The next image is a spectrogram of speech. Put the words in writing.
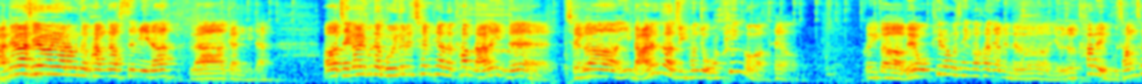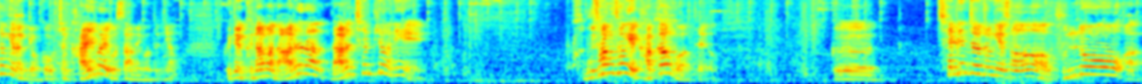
안녕하세요 여러분들. 반갑습니다. 라간입니다. 어, 제가 이번에 보여드릴 챔피언은 탑 나르인데 제가 이 나르가 지금 현재 OP인 것 같아요. 그러니까 왜 OP라고 생각하냐면은 요즘 탑에 무상성이라는 게 없고 좀 가위바위보 싸움이거든요. 근데 그나마 나르, 나르 챔피언이 무상성에 가까운 것 같아요. 그 챌린저 중에서 분노 아,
